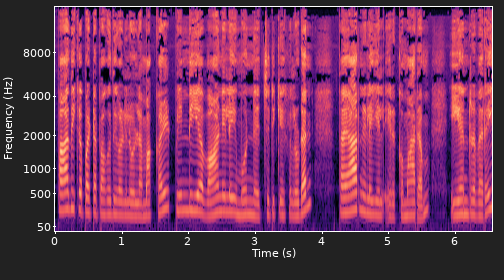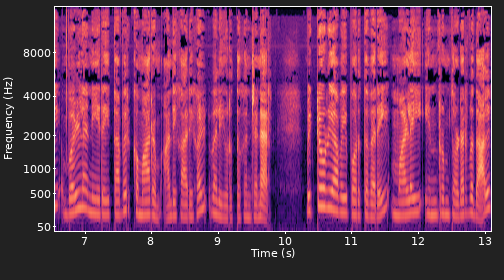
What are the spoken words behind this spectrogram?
பாதிக்கப்பட்ட பகுதிகளில் உள்ள மக்கள் பிந்திய வானிலை முன்னெச்சரிக்கைகளுடன் தயார் நிலையில் இருக்குமாறும் இயன்றவரை வெள்ள நீரை தவிர்க்குமாறும் அதிகாரிகள் வலியுறுத்துகின்றனர் விக்டோரியாவை பொறுத்தவரை மழை இன்றும் தொடர்வதால்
